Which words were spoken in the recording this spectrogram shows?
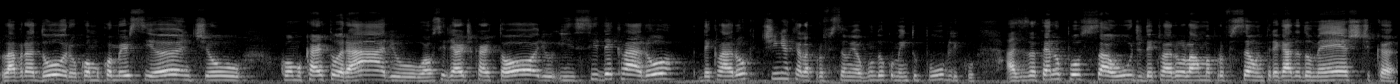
lavrador ou como comerciante ou como cartorário, auxiliar de cartório e se declarou declarou que tinha aquela profissão em algum documento público, às vezes até no posto de saúde declarou lá uma profissão, empregada doméstica,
